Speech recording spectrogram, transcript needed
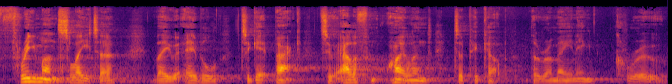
Three months later, they were able to get back to Elephant Island to pick up the remaining crew.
